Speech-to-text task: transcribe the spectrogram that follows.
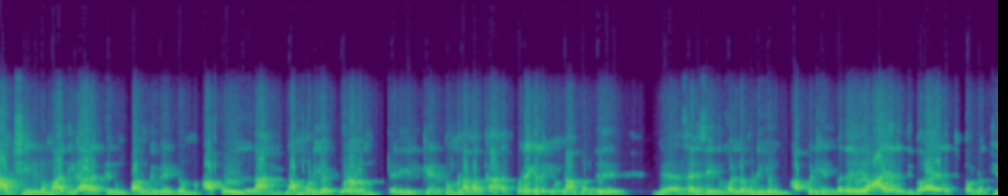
ஆட்சியிலும் அதிகாரத்திலும் பங்கு வேண்டும். அப்பொழுதுதான் நம்முடைய குரலும் வெளியில் கேட்கும். நமக்கான குறைகளையும் நாம் வந்து சரி செய்து கொள்ள முடியும். அப்படி என்பது ஆயிரத்தி தொள்ளாயிரத்தி தொண்ணூத்தி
